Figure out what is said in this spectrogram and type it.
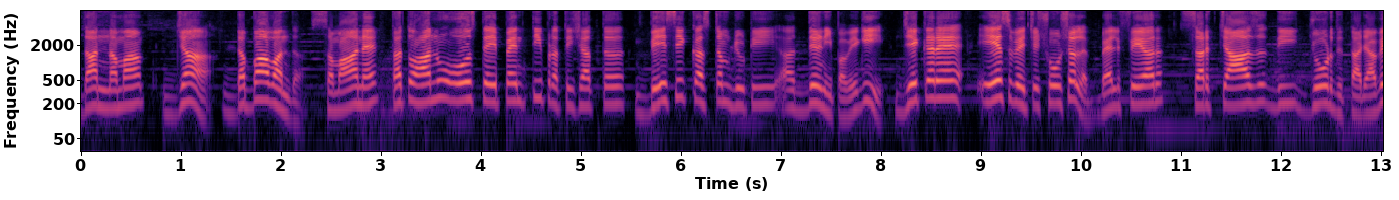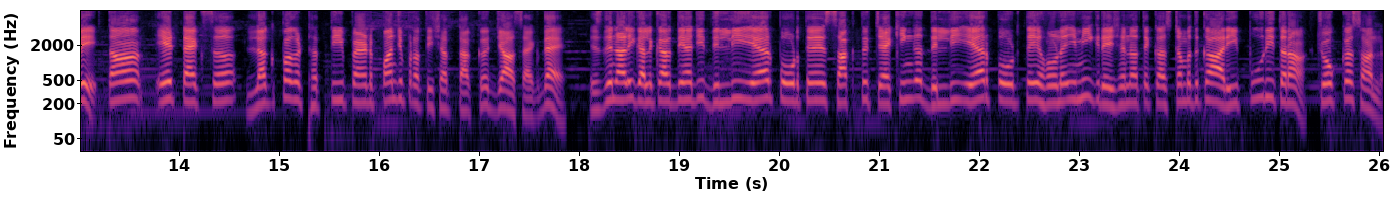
ਦਾ ਨਵਾਂ ਜਾਂ ਡੱਬਾਬੰਦ ਸਮਾਨ ਹੈ, ਤਾਂ ਤੁਹਾਨੂੰ ਉਸ ਤੇ 35% ਬੇਸਿਕ ਕਸਟਮ ਡਿਊਟੀ ਦੇਣੀ ਪਵੇਗੀ। ਜੇਕਰ ਇਸ ਵਿੱਚ ਸੋਸ਼ਲ ਵੈਲਫੇਅਰ ਸਰਚਾਰਜ ਦੀ ਜੋੜ ਦਿੱਤਾ ਜਾਵੇ, ਤਾਂ ਇਹ ਟੈਕਸ ਲਗਭਗ 38.5% ਤੱਕ ਜਾ ਸਕਦਾ ਹੈ। ਇਸ ਦੇ ਨਾਲ ਹੀ ਗੱਲ ਕਰਦੇ ਹਾਂ ਜੀ, ਦਿੱਲੀ 에ਅਰਪੋਰਟ ਤੇ ਸਖਤ ਚੈਕਿੰਗ ਦਿੱਲੀ 에ਅਰਪੋਰਟ ਤੇ ਹੁਣ ਇਮੀਗ੍ਰੇਸ਼ਨ ਅਤੇ ਕਸਟਮ ਅਧਿਕਾਰੀ ਪੂਰੀ ਤਰ੍ਹਾਂ ਚੌਕਸ ਹਨ।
